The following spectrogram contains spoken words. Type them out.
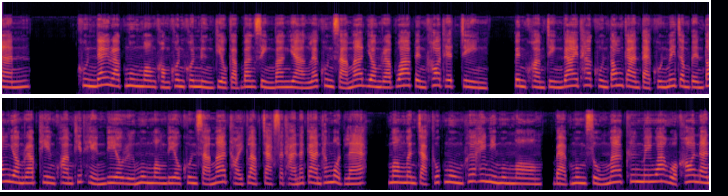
นั้น คุณได้รับมุมมองของคนคนหนึ่งเกี่ยวกับบางสิ่งบางอย่าง และคุณสามารถยอมรับว่าเป็นข้อเท็จจริง เป็นความจริงได้ถ้าคุณต้องการแต่คุณไม่จำเป็นต้องยอมรับเพียงความคิดเห็นเดียวหรือมุมมองเดียว คุณสามารถถอยกลับจากสถานการณ์ทั้งหมดและมองมันจากทุกมุมเพื่อให้มีมุมมอง แบบมุมสูงมากขึ้นไม่ว่าหัวข้อนั้น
